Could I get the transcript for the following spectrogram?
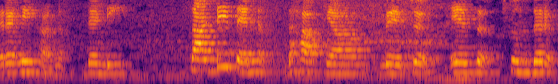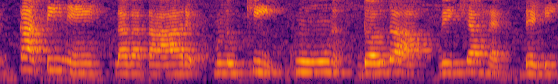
ਰਹੇ ਹਨ। ਡੰਡੀ, ਸਾਢੇ ਤਿੰਨ ਦਹਾਕਿਆਂ ਵਿੱਚ ਇਸ ਸੁੰਦਰ ਘਾਟੀ ਨੇ ਲਗਾਤਾਰ ਮਨੁੱਖੀ ਖੂਨ ਡੁੱਲਦਾ ਵੇਖਿਆ ਹੈ। ਡੰਡੀ,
